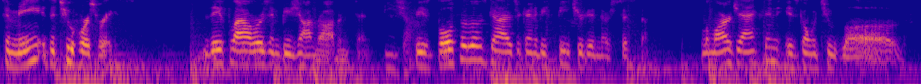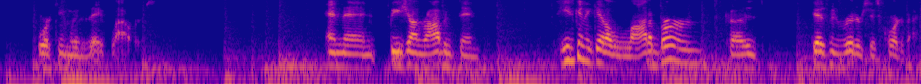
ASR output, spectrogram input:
To me, it's a two horse race. Zay Flowers and Bijan Robinson. Bijan. Because both of those guys are going to be featured in their system. Lamar Jackson is going to love working with Zay Flowers. And then Bijan Robinson, he's going to get a lot of burn because Desmond Ridder's his quarterback.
